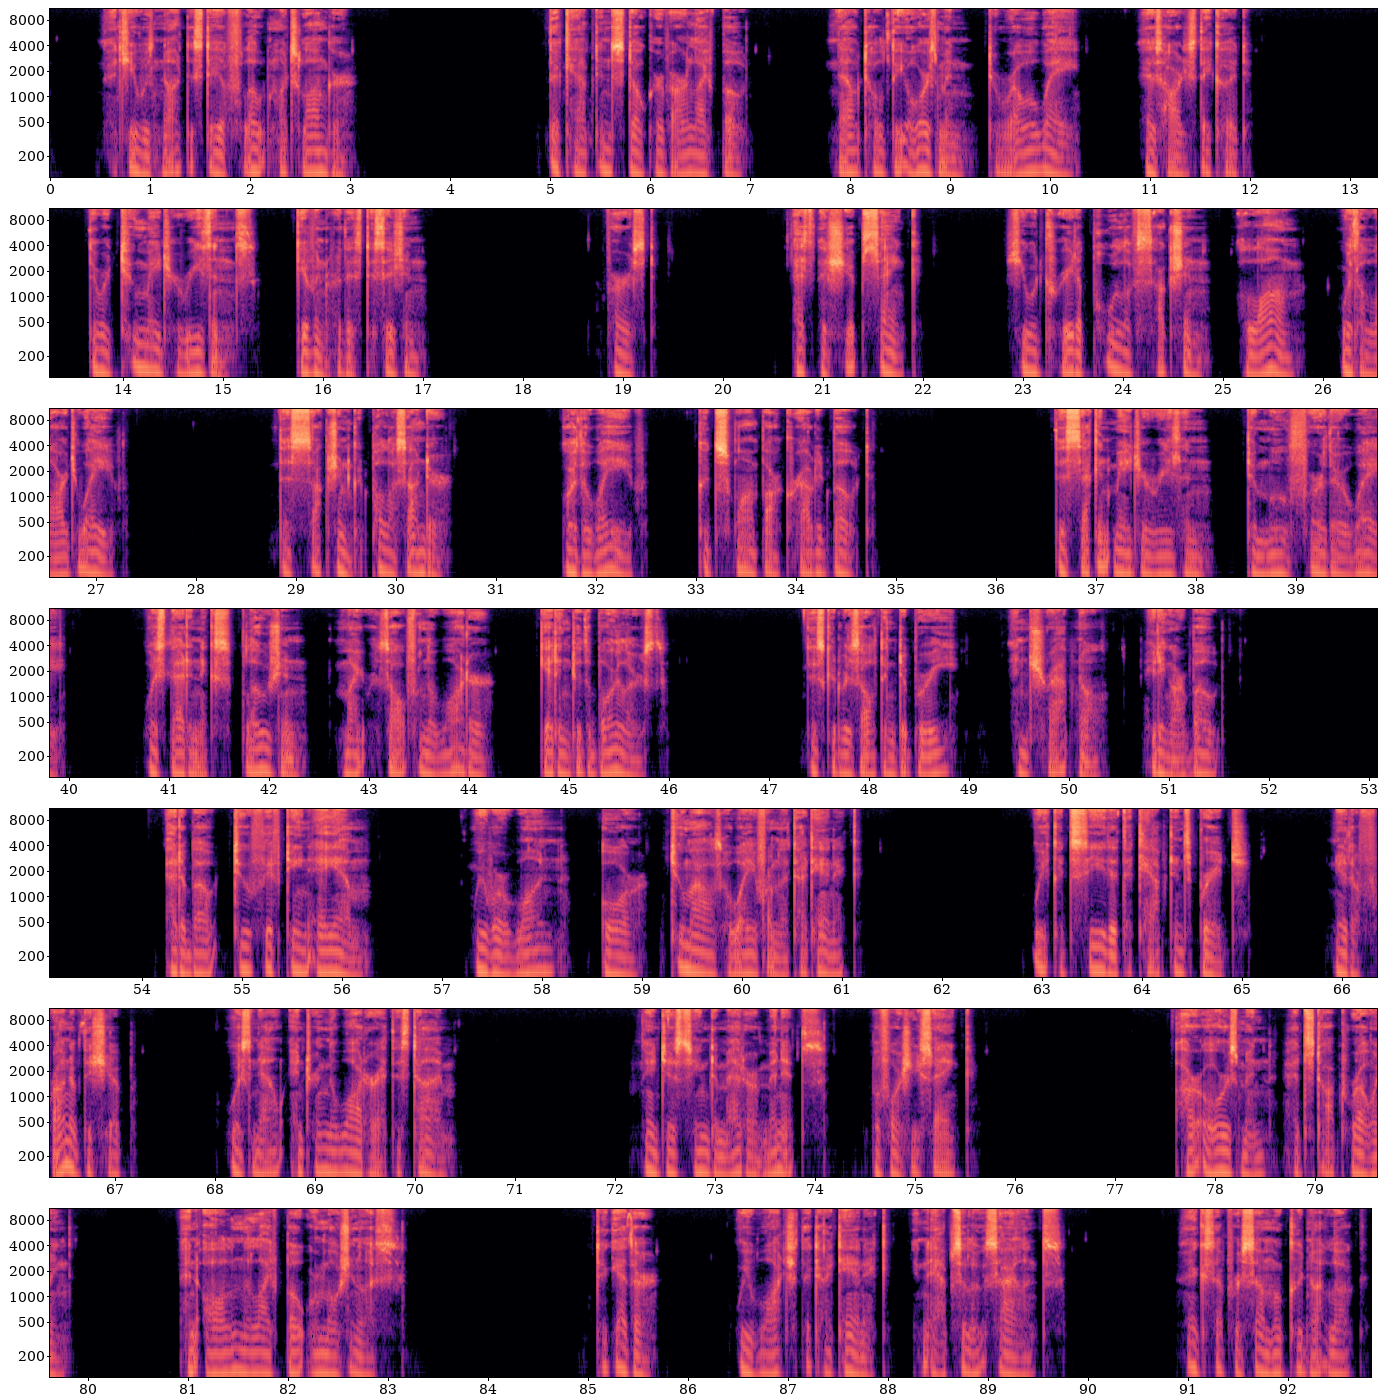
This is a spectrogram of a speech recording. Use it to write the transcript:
that she was not to stay afloat much longer. The captain stoker of our lifeboat now told the oarsmen to row away as hard as they could. There were two major reasons given for this decision. First, as the ship sank, she would create a pool of suction along with a large wave. This suction could pull us under, or the wave could swamp our crowded boat. The second major reason to move further away was that an explosion might result from the water getting to the boilers. This could result in debris and shrapnel hitting our boat. At about 2:15 a.m., We were one or two miles away from the Titanic. We could see that the captain's bridge, near the front of the ship, was now entering the water at this time. It just seemed a matter of minutes before she sank. Our oarsmen had stopped rowing, and all in the lifeboat were motionless. Together, we watched the Titanic in absolute silence, except for some who could not look,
